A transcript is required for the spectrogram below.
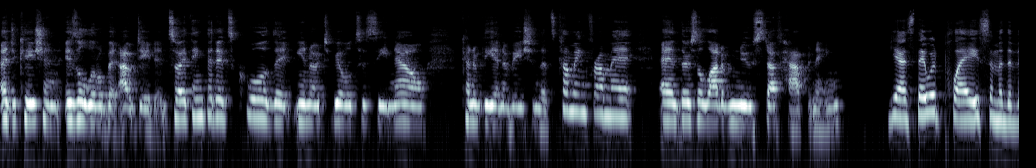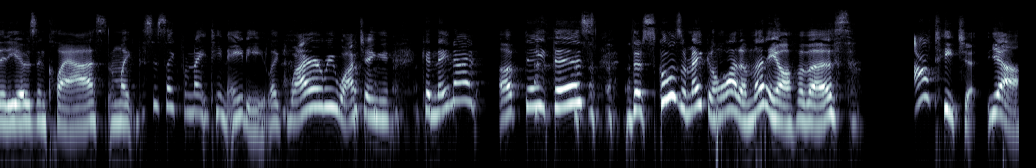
education is a little bit outdated. So I think that it's cool that, you know, to be able to see now kind of the innovation that's coming from it. And there's a lot of new stuff happening Yes, they would play some of the videos in class. I'm like, this is like from 1980. Like, why are we watching? Can they not update this? the schools are making a lot of money off of us. I'll teach it. Yeah,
